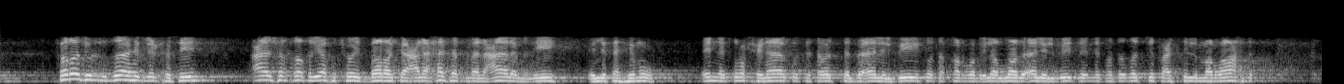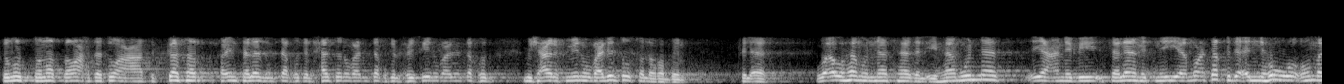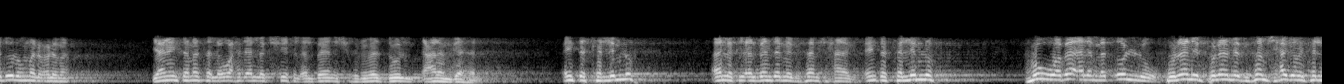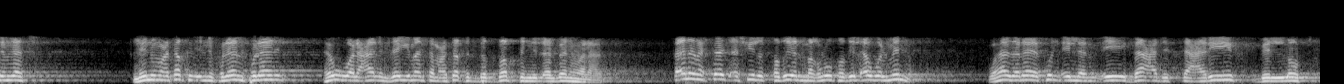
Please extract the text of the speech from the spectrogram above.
فرجل ذاهب للحسين علشان خاطر ياخد شوية بركة على حسب ما العالم الايه؟ اللي فهموه. إنك تروح هناك وتتوسل بآل البيت وتقرب إلى الله بآل البيت لأنك ما تقدرش تطلع السلم مرة واحدة. تنط نطة واحدة تقع تتكسر فأنت لازم تاخد الحسن وبعدين تاخد الحسين وبعدين تاخد مش عارف مين وبعدين توصل لربنا. في الآخر. واوهموا الناس هذا الإيهام والناس يعني بسلامة نية معتقدة إن هو هم دول هم العلماء. يعني أنت مثلا لو واحد قال لك الشيخ الألباني الشيخ ابن باز دول عالم جهل. أنت تسلم له؟ قال لك الألبان ده ما بيفهمش حاجة. أنت تسلم له؟ هو بقى لما تقول له فلان الفلاني ما بيفهمش حاجة ما يسلملكش. لأنه معتقد إن فلان الفلاني هو العالم زي ما أنت معتقد بالضبط إن الألبان هو العالم. فأنا محتاج أشيل القضية المغلوطة دي الأول منه. وهذا لا يكون إلا إيه؟ بعد التعريف باللطف.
